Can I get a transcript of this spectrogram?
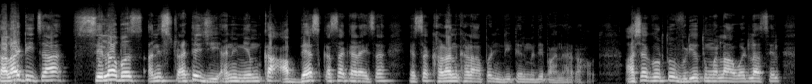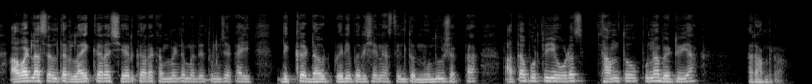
तलाठीचा सिलेबस आणि स्ट्रॅटेजी आणि नेमका अभ्यास कसा करायचा याचा खडानखडा आपण डिटेलमध्ये पाहणार आहोत. आशा करतो व्हिडिओ तुम्हाला आवडला असेल आवडला असेल तर लाईक करा शेअर करा कमेंटमध्ये तुमचे काही दिक्कत डाऊट क्वेरी परेशानी असतील तर नोंदवू शकता. आतापुरतं एवढंच. थांबतो पुन्हा भेटूया. राम राम.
